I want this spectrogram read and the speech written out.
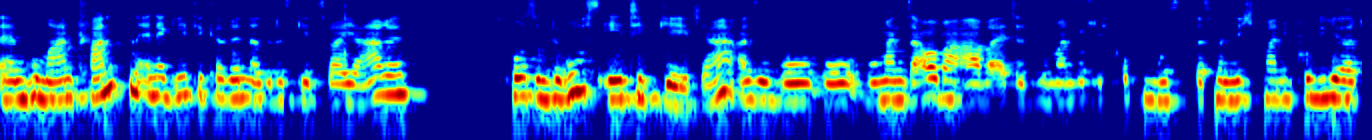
ähm, Human-Quantenenergetikerin, also das geht zwei Jahre wo es um Berufsethik geht, ja, also wo, wo, wo man sauber arbeitet, wo man wirklich gucken muss, dass man nicht manipuliert,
